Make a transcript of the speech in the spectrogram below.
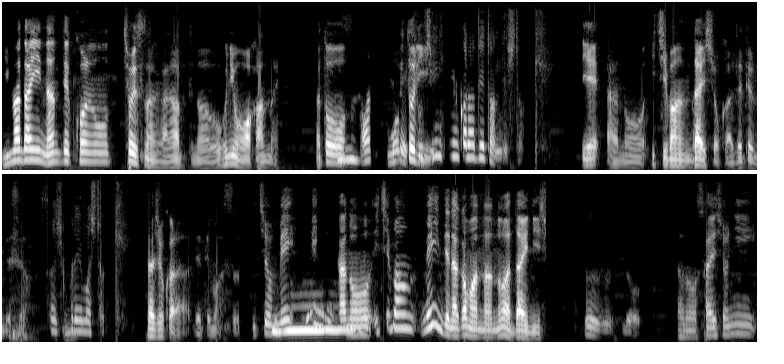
未だになんでこのチョイスなのかなっていうのは僕にもわかんない。あと、うんもう一巨人、人編から出たんでしたっけ？いえ、あの、一番大将から出てるんですよ。最初から言いましたっけ？最初から出てます。一応メイン、うんメイン、あの、一番メインで仲間になるのは第2章。うんうん。あの、最初に、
